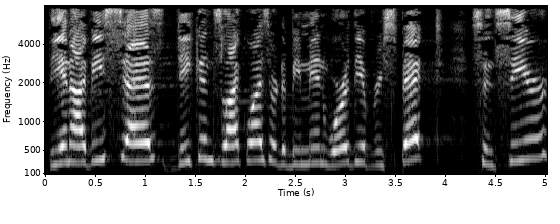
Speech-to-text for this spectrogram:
The NIV says deacons likewise are to be men worthy of respect, sincere,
